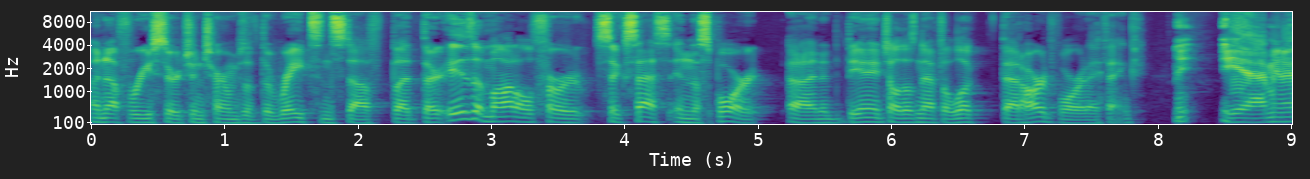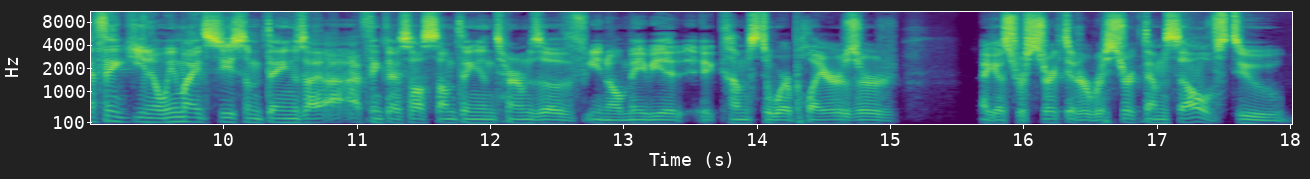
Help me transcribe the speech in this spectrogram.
enough research in terms of the rates and stuff, but there is a model for success in the sport, uh, and the NHL doesn't have to look that hard for it, I think. Yeah, I mean, I think you know we might see some things. I, I think I saw something in terms of you know maybe it, it comes to where players are, I guess, restricted or restrict themselves to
